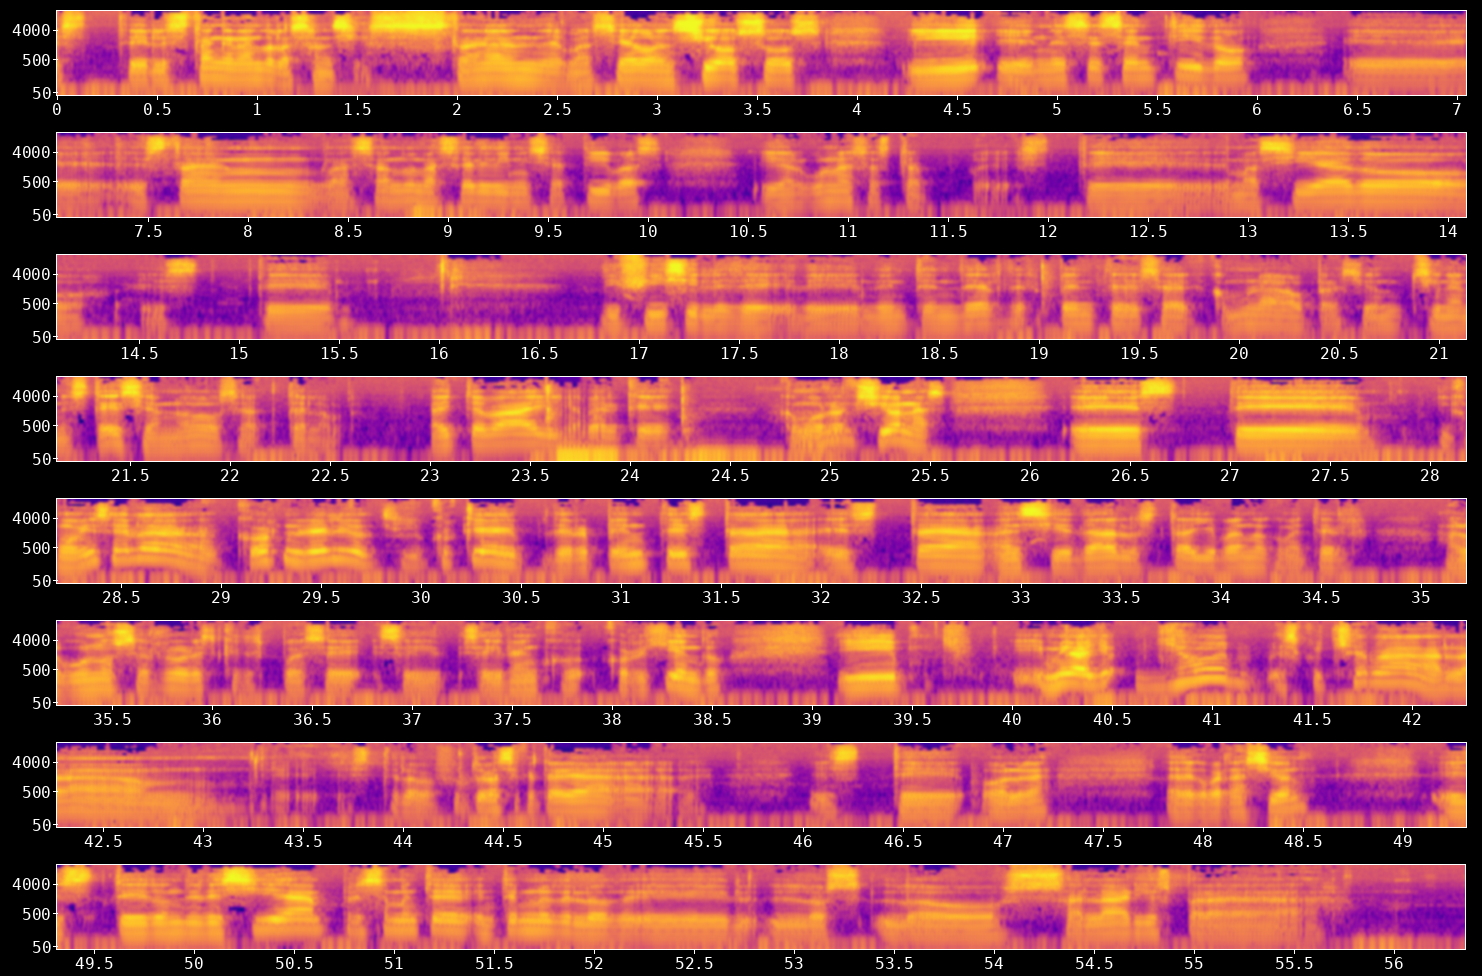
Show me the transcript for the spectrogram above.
este, les están ganando las ansias, están demasiado ansiosos y en ese sentido eh, están lanzando una serie de iniciativas y algunas hasta este demasiado este difíciles de, de, entender. De repente o sea, como una operación sin anestesia no o sea ahí te va y a ver qué cómo reaccionas. Este y como bien señala Cornelio yo creo que de repente esta esta ansiedad lo está llevando a cometer algunos errores que después se, se, irán corrigiendo. Y, mira, yo, yo escuchaba a la, este, la futura secretaria este, Olga, la de gobernación, este, donde decía precisamente en términos de lo de los, los salarios para,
